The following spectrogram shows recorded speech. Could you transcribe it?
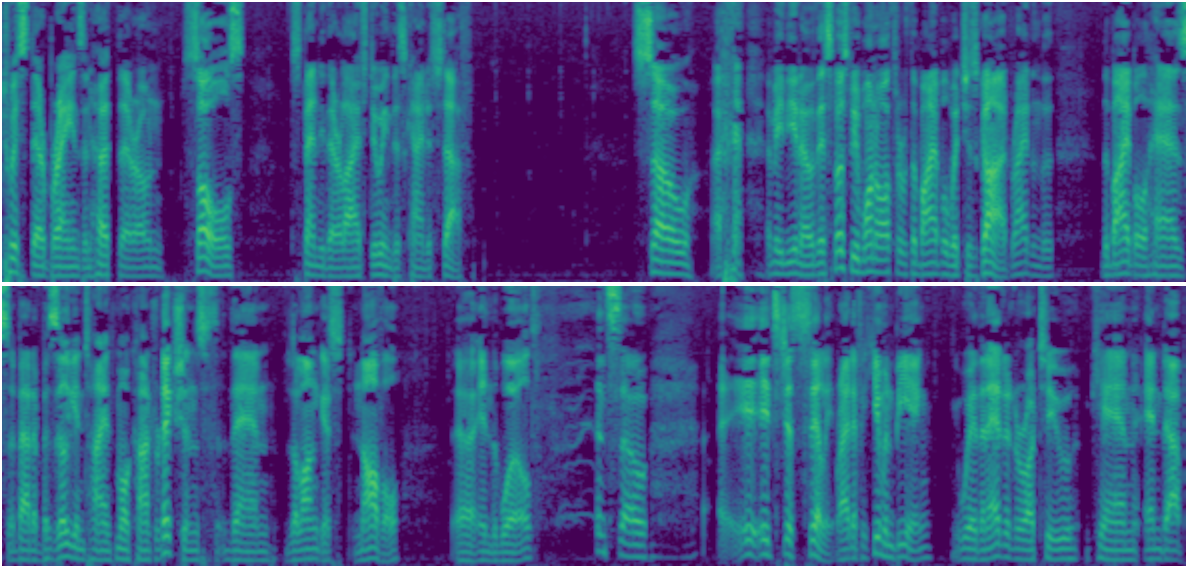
twist their brains and hurt their own souls spending their lives doing this kind of stuff. So, I mean, you know, there's supposed to be one author of the Bible, which is God, right? And the, the Bible has about a bazillion times more contradictions than the longest novel uh, in the world. and so it, it's just silly, right? If a human being with an editor or two can end up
